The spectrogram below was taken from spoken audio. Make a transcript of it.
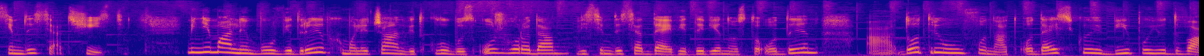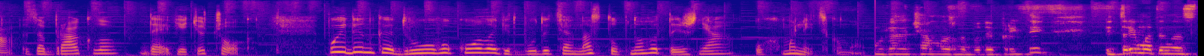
176. Мінімальний був відрив хмельничан від клубу з Ужгорода 89-91, а до тріумфу над одеською біпою 2 забракло 9 очок. Поєдинки другого кола відбудуться наступного тижня у Хмельницькому. глядачам можна буде прийти, підтримати нас.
